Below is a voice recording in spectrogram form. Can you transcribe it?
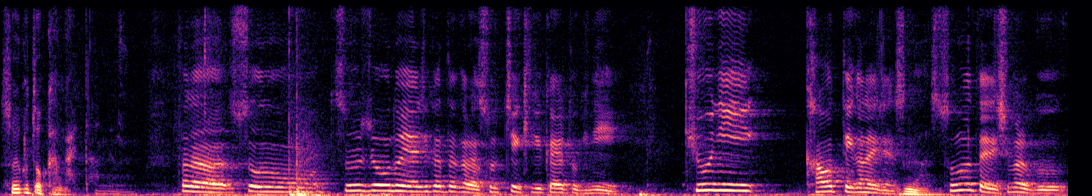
そういうことを考えた、ただその通常のやり方からそっちへ切り替えるときに急に変わっていかないじゃないですか、そのあたりしばらく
